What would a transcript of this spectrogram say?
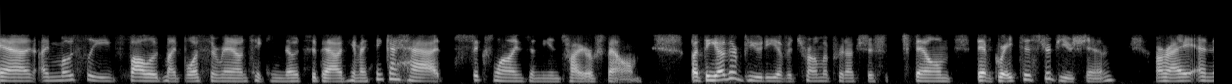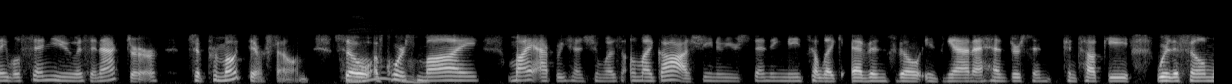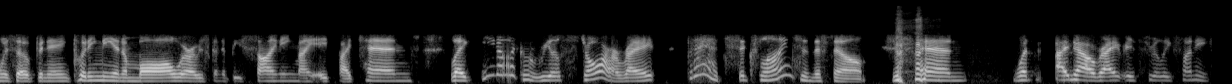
and I mostly followed my boss around, taking notes about him. I think I had six lines in the entire film. But the other beauty of a Troma production film, they have great distribution, all right, and they will send you as an actor to promote their film. So of course Oh. my my apprehension was, oh my gosh, you know, you're sending me to like Evansville, Indiana, Henderson, Kentucky, where the film was opening, putting me in a mall where I was going to be signing my eight by tens, like you know, like a real star, right? But I had six lines in the film, and what I know, right? It's really funny.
